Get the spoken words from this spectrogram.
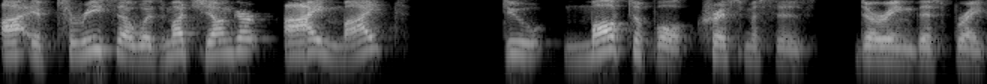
I if Teresa was much younger, I might do multiple Christmases during this break.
